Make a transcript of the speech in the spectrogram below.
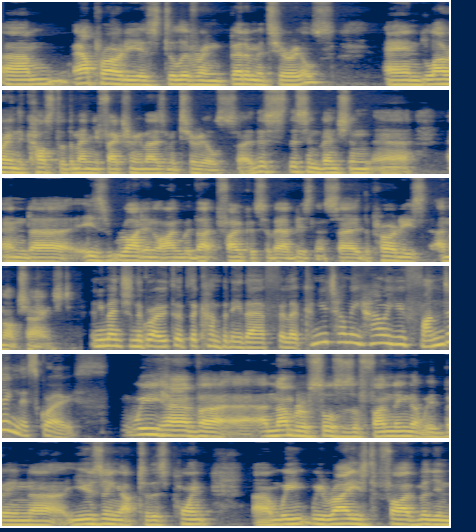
Um, our priority is delivering better materials and lowering the cost of the manufacturing of those materials. So this this invention uh, and uh, is right in line with that focus of our business. So the priorities are not changed. And you mentioned the growth of the company there, Philip. Can you tell me how are you funding this growth? We have uh, a number of sources of funding that we've been uh, using up to this point. Um, we, we raised $5 million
